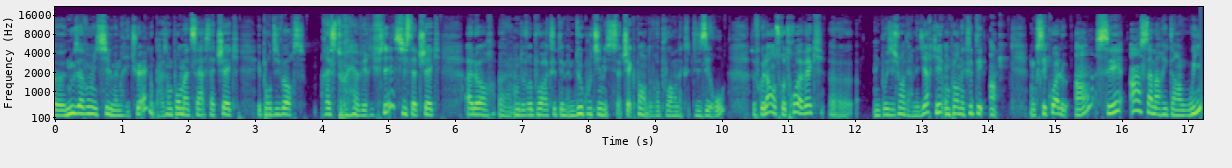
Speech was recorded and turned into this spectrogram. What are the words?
nous avons ici le même rituel. Donc, par exemple, pour Matzah, ça et pour divorce, resterait à vérifier. Si ça check, alors euh, on devrait pouvoir accepter même deux coutumes, mais si ça check pas, on devrait pouvoir en accepter zéro. Sauf que là, on se retrouve avec euh, une position intermédiaire qui est on peut en accepter un. Donc c'est quoi le 1 C'est un samaritain, oui,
